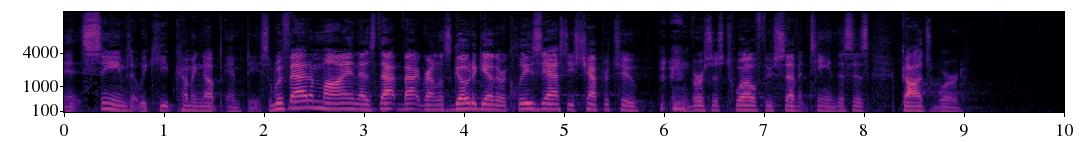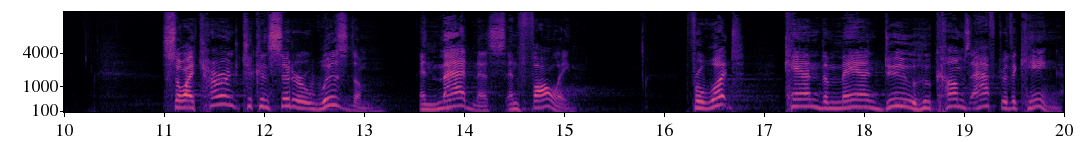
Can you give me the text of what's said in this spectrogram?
And it seems that we keep coming up empty. So, with that in mind, as that background, let's go together. Ecclesiastes chapter 2, verses 12 through 17. This is God's word. So I turned to consider wisdom and madness and folly. For what can the man do who comes after the king?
